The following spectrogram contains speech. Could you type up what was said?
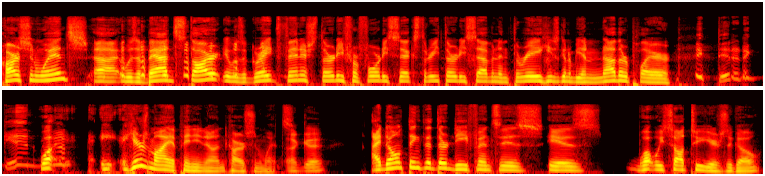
Carson Wentz, uh, it was a bad start. It was a great finish, 30 for 46, 337 and 3. He's going to be another player. He did it again. Well, he- here's my opinion on Carson Wentz. Okay. I don't think that their defense is is what we saw 2 years ago,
